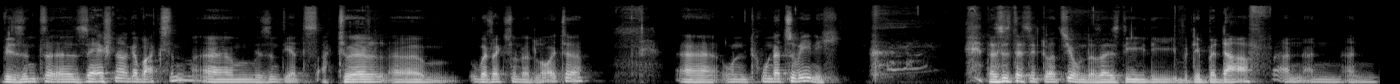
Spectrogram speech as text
wir sind äh, sehr schnell gewachsen. Ähm, wir sind jetzt aktuell ähm, über 600 Leute äh, und 100 zu wenig. Das ist der Situation. Das heißt, die, die, der Bedarf an, an, an,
